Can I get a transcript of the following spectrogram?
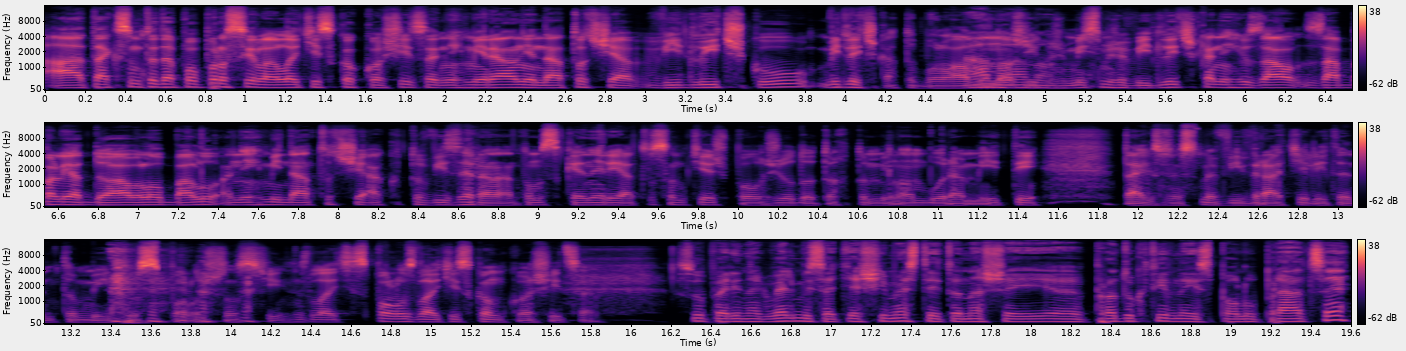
A tak som teda poprosil letisko Košice, nech mi reálne natočia vidličku, vidlička to bola, alebo nožík, myslím, že vidlička, nech ju zabalia do alobalu a nech mi natočia, ako to vyzerá na tom skeneri. A to som tiež použil do tohto Milambura mýty, tak sme, vyvrátili tento mýtus spoločnosti spolu s letiskom Košice. Super, inak veľmi sa tešíme z tejto našej e, produktívnej spolupráce,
